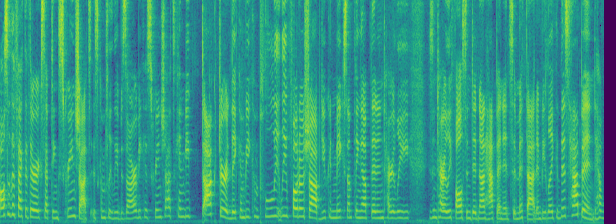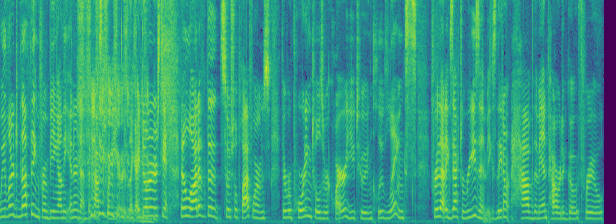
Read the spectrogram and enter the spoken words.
Also, the fact that they're accepting screenshots is completely bizarre because screenshots can be doctored. They can be completely photoshopped. You can make something up that entirely is entirely false and did not happen and submit that and be like, this happened. Have we learned nothing from being on the internet the past 20 years? Like, I don't understand. And a lot of the social platforms, their reporting tools require you to include links for that exact reason because they don't have the manpower to go through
